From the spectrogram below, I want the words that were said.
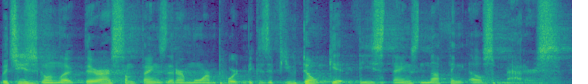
But Jesus is going, look, there are some things that are more important because if you don't get these things, nothing else matters.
